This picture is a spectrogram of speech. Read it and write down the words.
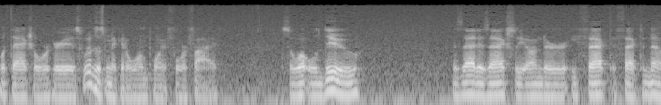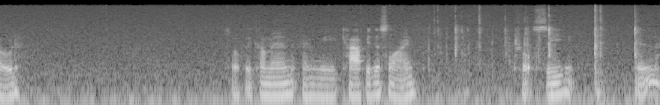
what the actual worker is. We'll just make it a 1.45. So what we'll do is that is actually under effect, effect node. So if we come in and we copy this line, Control C in,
